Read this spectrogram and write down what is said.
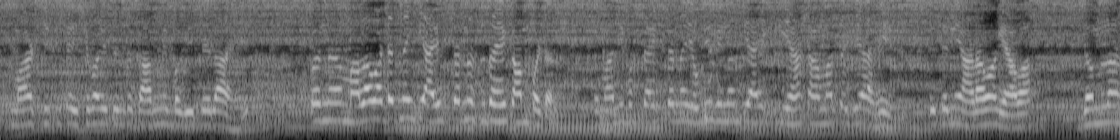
स्मार्ट सिटीच्या हिशोबाने त्यांचं काम मी बघितलेलं आहे. पण मला वाटत नाही की आयुक्तांना सुद्धा हे काम पटेल. तर माझी फक्त आयुक्तांना एवढी विनंती आहे की ह्या कामाचं जे आहे ते त्यांनी आढावा घ्यावा. जमलं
